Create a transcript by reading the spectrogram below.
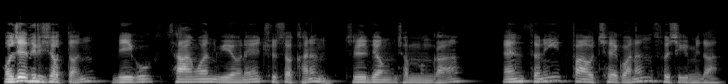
어제 들으셨던 미국 상원위원회에 출석하는 질병 전문가 앤서니 파우치에 관한 소식입니다.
